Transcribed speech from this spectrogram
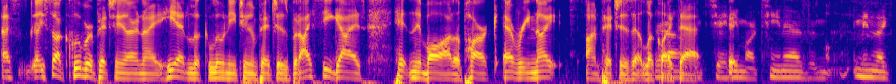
I, I saw Kluber pitching the other night. He had look Looney Tune pitches, but I see guys hitting the ball out of the park every night on pitches that look yeah, like that. JD Martinez, and I mean, like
